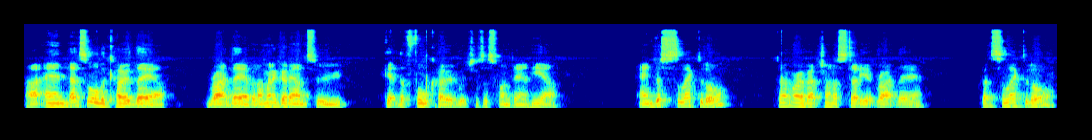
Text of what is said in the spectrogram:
Uh, and that's all the code there, right there. But I'm going to go down to get the full code, which is this one down here. And just select it all. Don't worry about trying to study it right there. But select it all.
